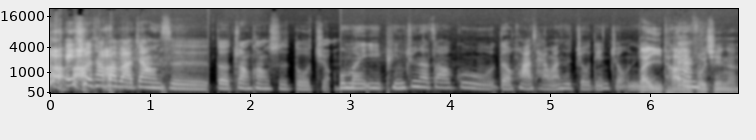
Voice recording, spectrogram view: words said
哎、嗯，所以他爸爸这样子的状况是多久？我们以平均的照顾的话，台湾是九点九年。那以他的父亲呢？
